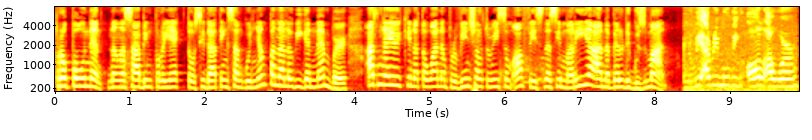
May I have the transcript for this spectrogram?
Proponent ng nasabing proyekto si dating Sangguniang Panlalawigan member at ngayon kinatawan ng Provincial Tourism Office na si Maria Anabel de Guzman. We are removing all our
